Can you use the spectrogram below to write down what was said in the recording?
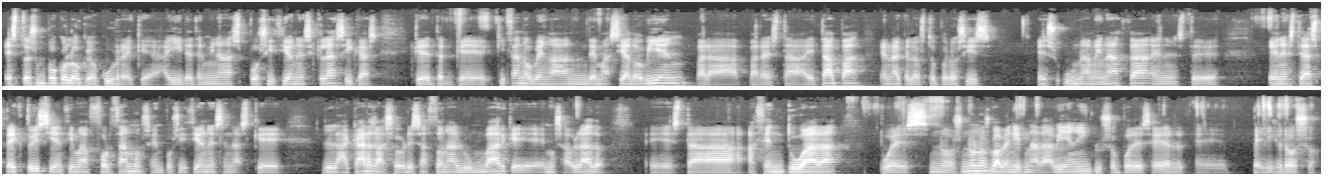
esto es un poco lo que ocurre, que hay determinadas posiciones clásicas que, quizá no vengan demasiado bien para, esta etapa en la que la osteoporosis es una amenaza en este, en este aspecto y si encima forzamos en posiciones en las que la carga sobre esa zona lumbar que hemos hablado eh, está acentuada, pues no nos va a venir nada bien, incluso puede ser eh, peligroso.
